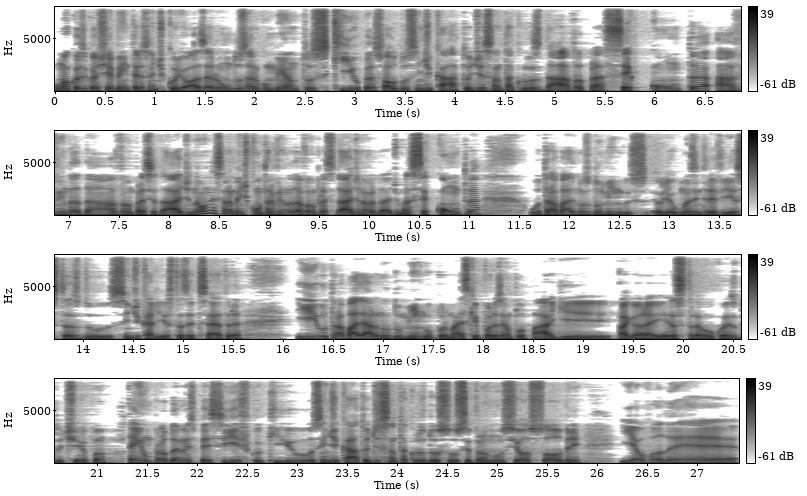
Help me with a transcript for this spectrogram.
Uma coisa que eu achei bem interessante e curiosa era um dos argumentos que o pessoal do sindicato de Santa Cruz dava para ser contra a vinda da van para a cidade, não necessariamente contra a vinda da van para a cidade, na verdade, mas ser contra o trabalho nos domingos. Eu li algumas entrevistas dos sindicalistas, etc. E o trabalhar no domingo, por mais que, por exemplo, pague, pague hora extra ou coisa do tipo, tem um problema específico que o sindicato de Santa Cruz do Sul se pronunciou sobre, e eu vou ler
